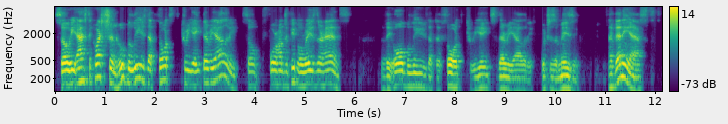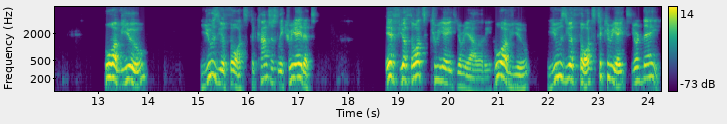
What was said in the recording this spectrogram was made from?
So he asked the question who believes that thoughts create their reality? So 400 people raised their hands. They all believe that the thought creates their reality, which is amazing. And then he asked, Who of you use your thoughts to consciously create it? If your thoughts create your reality, who of you use your thoughts to create your day?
